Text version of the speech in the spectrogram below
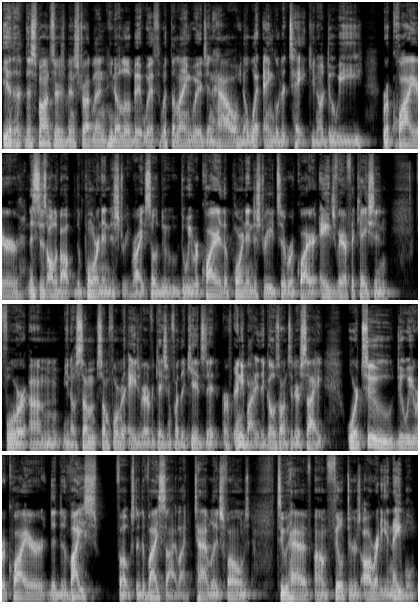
Yeah, the, the sponsor has been struggling, you know, a little bit with with the language and how, you know, what angle to take. You know, do we require this is all about the porn industry, right? So do do we require the porn industry to require age verification for um, you know, some some form of age verification for the kids that or anybody that goes onto their site? Or two, do we require the device folks, the device side, like tablets, phones, to have um, filters already enabled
